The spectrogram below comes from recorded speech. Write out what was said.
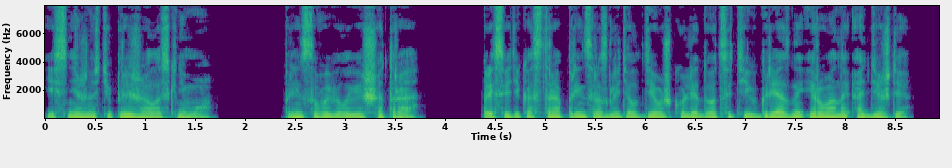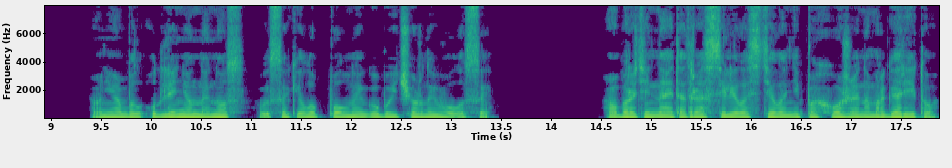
и с нежностью прижалась к нему. Принц вывел ее из шатра. При свете костра принц разглядел девушку лет двадцати в грязной и рваной одежде. У нее был удлиненный нос, высокий лоб, полные губы и черные волосы. Оборотень на этот раз селилась в тело, не похожее на Маргариту.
